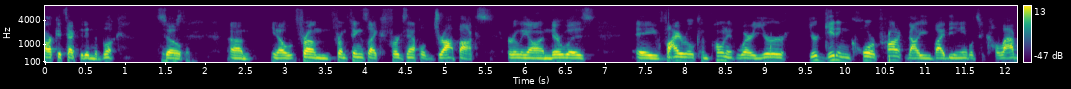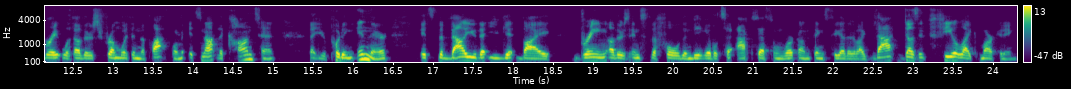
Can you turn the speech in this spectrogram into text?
architected in the book. So, um, you know, from from things like, for example, Dropbox early on, there was a viral component where you're you're getting core product value by being able to collaborate with others from within the platform. It's not the content that you're putting in there; it's the value that you get by bringing others into the fold and being able to access and work on things together. Like that doesn't feel like marketing.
